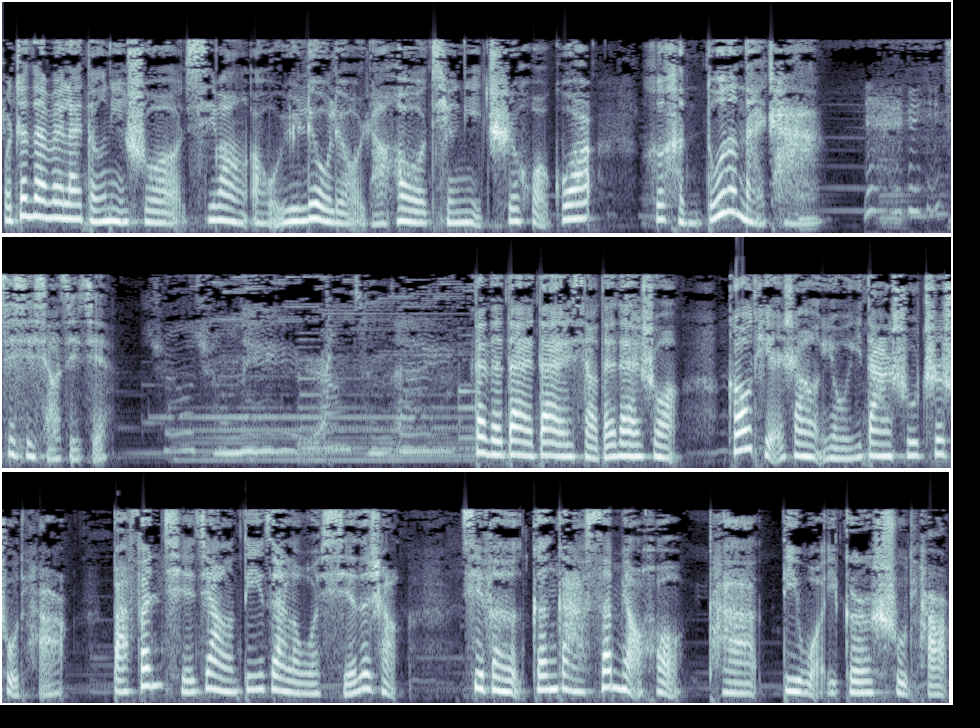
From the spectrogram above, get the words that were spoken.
我站在未来等你说，希望偶遇六六，然后请你吃火锅，喝很多的奶茶。谢谢小姐姐。带带带带小呆呆说，高铁上有一大叔吃薯条。把番茄酱滴在了我鞋子上，气氛尴尬三秒后，他递我一根薯条。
